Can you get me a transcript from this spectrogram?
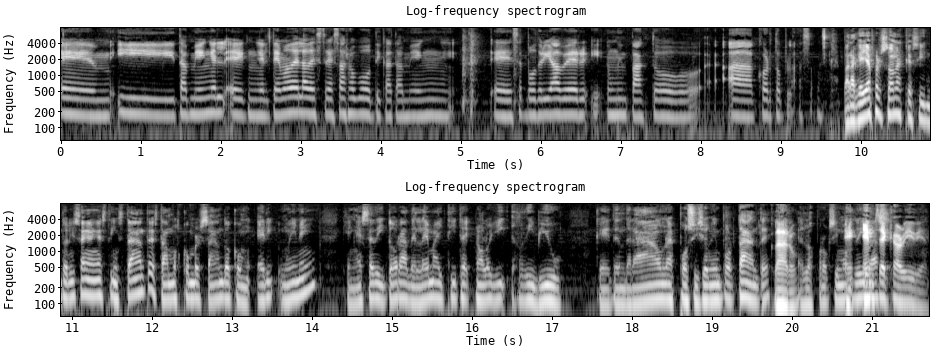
Em, y también el, en el tema de la destreza robótica también eh, se podría ver un impacto a corto plazo. Para aquellas personas que sintonizan en este instante, estamos conversando con Eric Winning, quien es editora del MIT Technology Review, que tendrá una exposición importante Claro. en los próximos En días. MC Caribbean.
